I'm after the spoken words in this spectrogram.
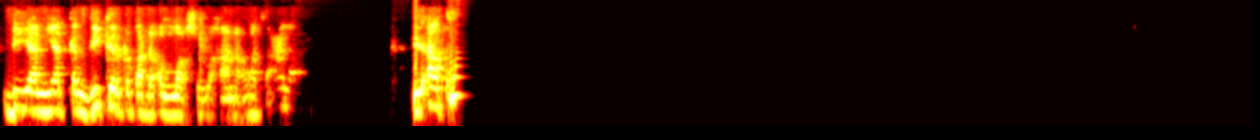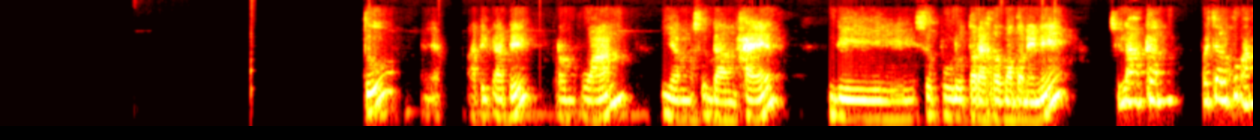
dia niatkan zikir kepada Allah Subhanahu wa taala. Di Al-Quran itu ya, adik-adik perempuan yang sedang haid di 10 terakhir Ramadan ini silakan baca Al-Quran.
